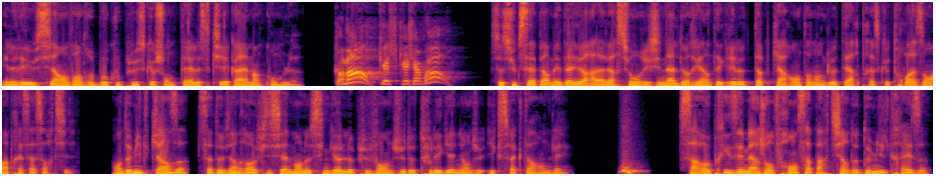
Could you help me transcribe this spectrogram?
et il réussit à en vendre beaucoup plus que Chantel, ce qui est quand même un comble. Comment? Qu'est-ce que j'apprends? Ce succès permet d'ailleurs à la version originale de réintégrer le top 40 en Angleterre presque 3 ans après sa sortie. En 2015, ça deviendra officiellement le single le plus vendu de tous les gagnants du X Factor anglais. Sa reprise émerge en France à partir de 2013,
